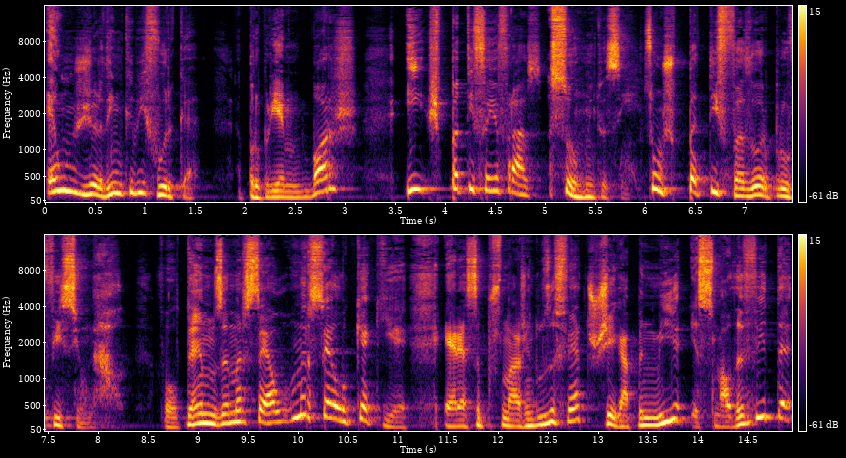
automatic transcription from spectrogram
é um jardim que bifurca. Apropriei-me de Borges e espatifei a frase. Sou muito assim. Sou um espatifador profissional. Voltamos a Marcelo. Marcelo, o que é que é? Era essa personagem dos afetos, chega à pandemia, esse mal da vida,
